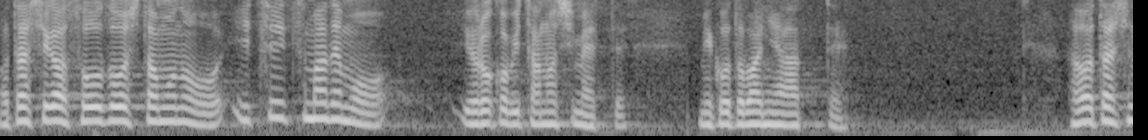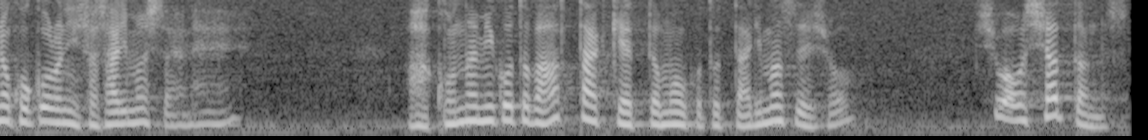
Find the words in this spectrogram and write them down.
私が想像したものをいついつまでも喜び楽しめって御言葉にあって私の心に刺さりましたよね。あこんな御言葉あったっけって思うことってありますでしょ？主はおっしゃったんです。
